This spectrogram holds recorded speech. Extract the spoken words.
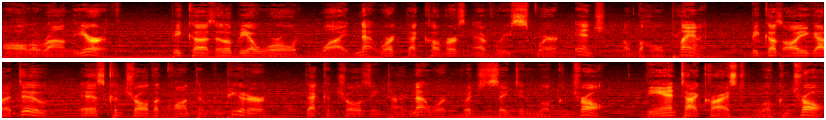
all around the earth, because it'll be a worldwide network that covers every square inch of the whole planet. Because all you got to do is control the quantum computer that controls the entire network, which Satan will control. The Antichrist will control.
